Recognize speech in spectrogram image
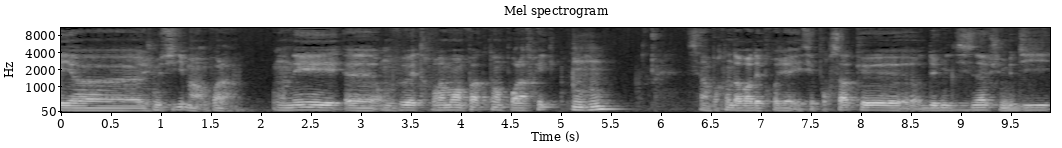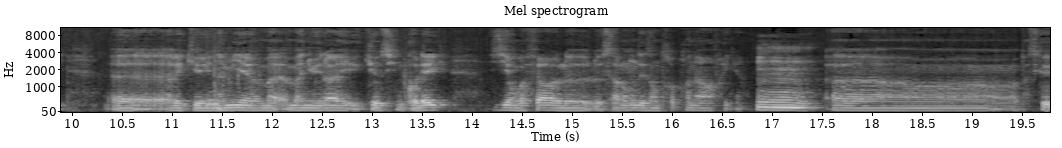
Et euh, je me suis dit, ben voilà, on est, euh, on veut être vraiment impactant pour l'Afrique c'est important d'avoir des projets. Et c'est pour ça que en 2019, je me dis, euh, avec une amie euh, Manuela, qui est aussi une collègue, je dis on va faire le, salon des entrepreneurs africains. Mmh. Euh, parce que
